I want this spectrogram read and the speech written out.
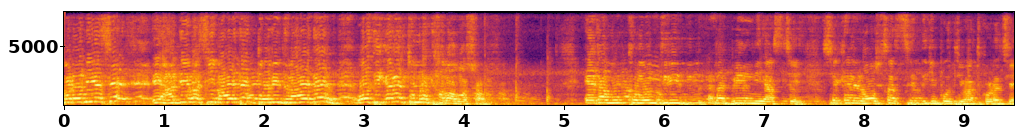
করে নিয়েছে, এই আদিবাসী ভাইদের, দলিত ভাইদের অধিকারে তোমরা থাবা বসাও। এটা মুখ্যমন্ত্রী একটা বিল নিয়ে আসছে। সেখানে নৌসাদ সিদ্দিকি প্রতিবাদ করেছে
